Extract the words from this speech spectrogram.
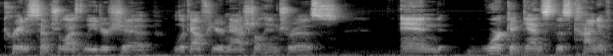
create a centralized leadership, look out for your national interests, and work against this kind of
